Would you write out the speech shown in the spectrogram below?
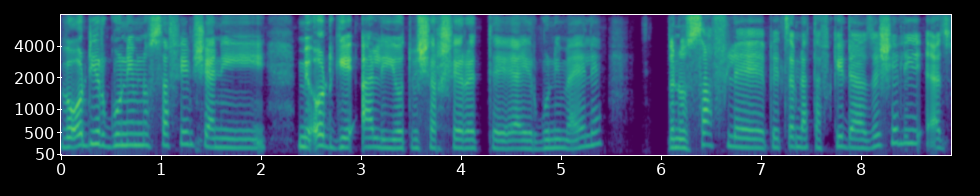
ועוד ארגונים נוספים שאני מאוד גאה להיות בשרשרת אה, הארגונים האלה. בנוסף בעצם לתפקיד הזה שלי, אז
